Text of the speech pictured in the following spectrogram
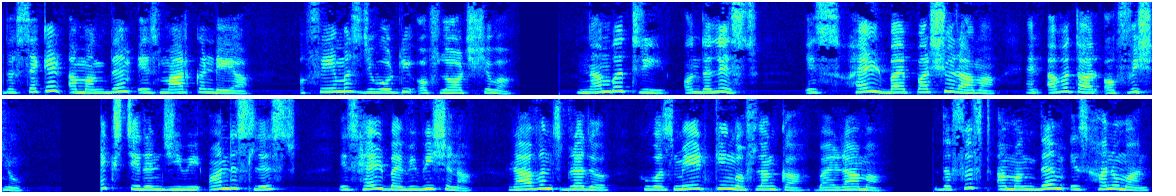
The second among them is Markandeya, a famous devotee of Lord Shiva. Number 3 on the list is held by Parshurama, an avatar of Vishnu. Next Chiranjeevi on this list is held by Vibhishana, Ravan's brother who was made king of Lanka by Rama. The fifth among them is Hanuman,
